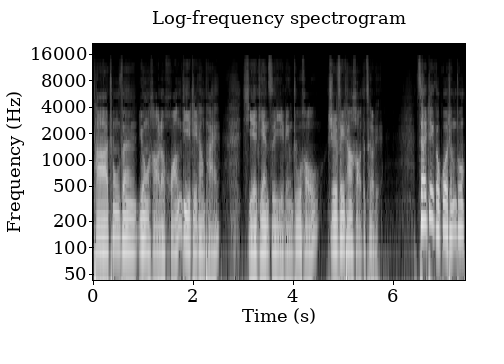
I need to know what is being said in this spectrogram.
他充分用好了皇帝这张牌。挟天子以令诸侯是非常好的策略，在这个过程中，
